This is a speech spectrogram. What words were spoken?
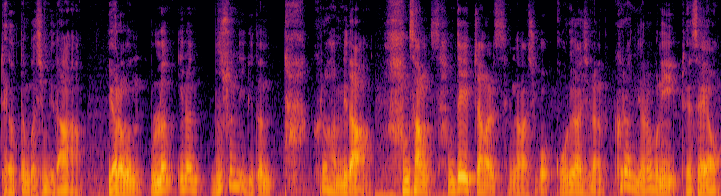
되었던 것입니다. 여러분, 물론 이는 무슨 일이든 다 그러합니다. 항상 상대 입장을 생각하시고 고려하시는 그런 여러분이 되세요.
